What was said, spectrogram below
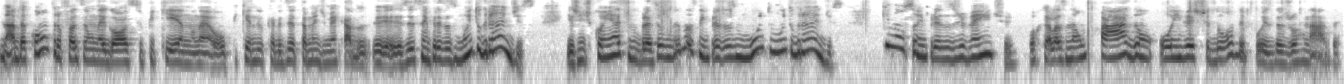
Nada contra fazer um negócio pequeno, né? O pequeno, eu quero dizer, tamanho de mercado. Existem empresas muito grandes, e a gente conhece no Brasil existem empresas muito, muito grandes, que não são empresas de venture, porque elas não pagam o investidor depois da jornada.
